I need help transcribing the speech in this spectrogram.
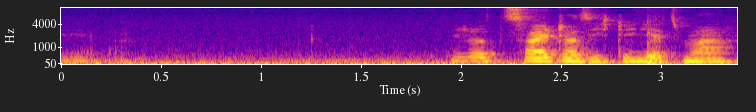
Ja. Wird Zeit, dass ich den jetzt mal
